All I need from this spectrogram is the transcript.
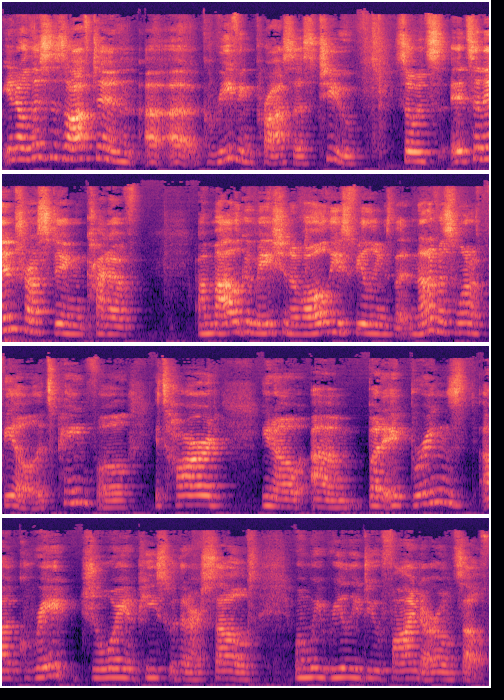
you know, this is often a, a grieving process too. So it's it's an interesting kind of amalgamation of all these feelings that none of us want to feel. It's painful, it's hard, you know, um, but it brings a great joy and peace within ourselves when we really do find our own self.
